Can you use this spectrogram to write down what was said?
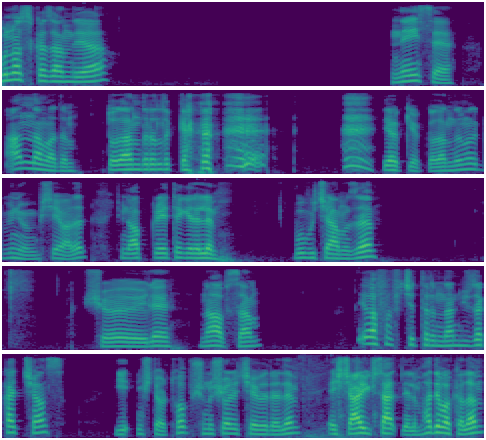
Bu nasıl kazandı ya? Neyse. Anlamadım. Dolandırıldık. Yok yok dolandırmadık bilmiyorum bir şey vardır. Şimdi upgrade'e gelelim. Bu bıçağımızı şöyle ne yapsam? Bir hafif çıtırından yüzde kaç şans? 74. Hop şunu şöyle çevirelim. Eşyayı yükseltelim. Hadi bakalım.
